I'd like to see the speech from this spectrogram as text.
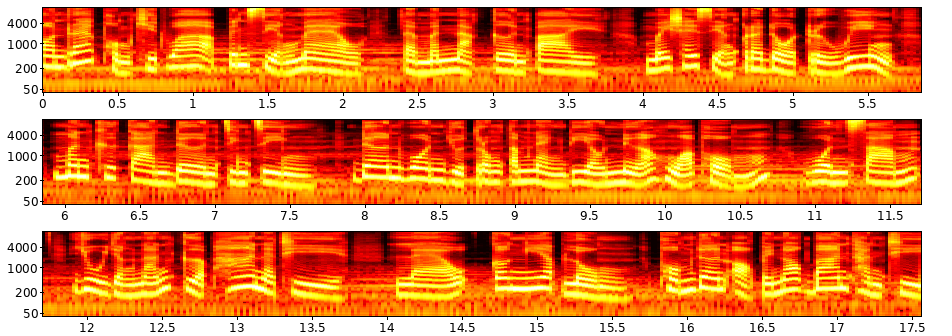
ตอนแรกผมคิดว่าเป็นเสียงแมว แต่มันหนักเกินไป ไม่ใช่เสียงกระโดดหรือวิ่ง มันคือการเดินจริง ๆ เดินวนอยู่ตรงตำแหน่งเดียวเหนือหัวผม วนซ้ำอยู่อย่างนั้นเกือบ 5 นาที แล้วก็เงียบลง ผมเดินออกไปนอกบ้านทันที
